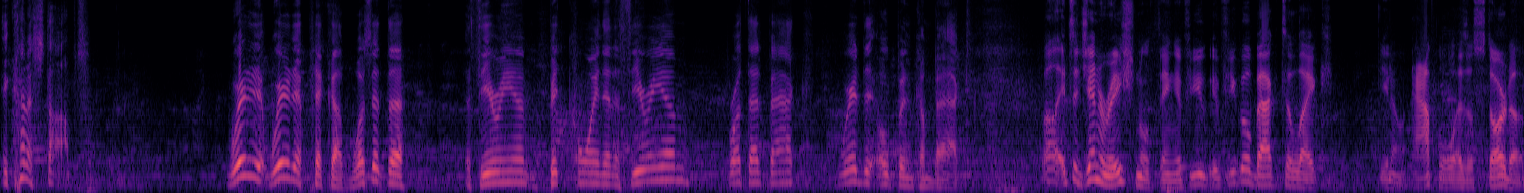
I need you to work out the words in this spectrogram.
it kind of stopped. Where did it, where did it pick up? Was it the Ethereum, Bitcoin, and Ethereum brought that back. Where did open come back? Well, it's a generational thing. If you if you go back to like, you know, Apple as a startup,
